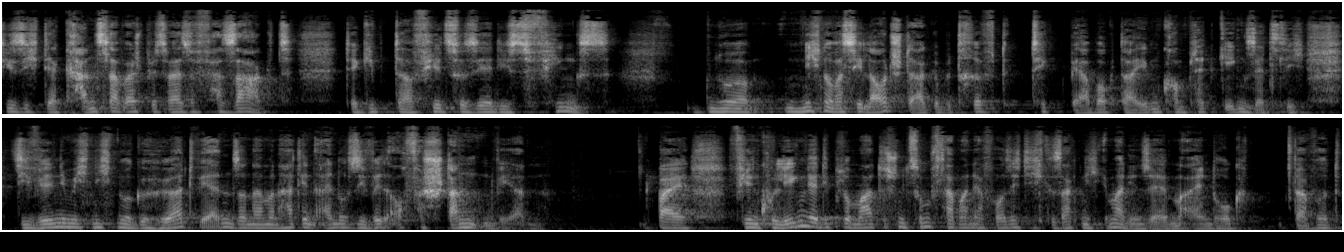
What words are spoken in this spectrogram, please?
die sich der Kanzler beispielsweise versagt. Der gibt da viel zu sehr die Sphinx. Nur, nicht nur was die Lautstärke betrifft, tickt Baerbock da eben komplett gegensätzlich. Sie will nämlich nicht nur gehört werden, sondern man hat den Eindruck, sie will auch verstanden werden. Bei vielen Kollegen der diplomatischen Zunft hat man ja vorsichtig gesagt nicht immer denselben Eindruck. Da wird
